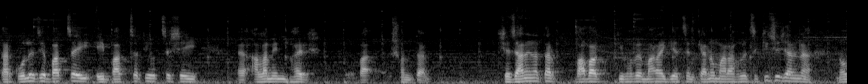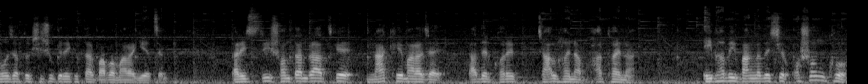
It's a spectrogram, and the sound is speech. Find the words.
তার কোলে যে বাচ্চা, এই- বাচ্চাটি হচ্ছে সেই আলামিন ভাইয়ের সন্তান। সে জানে না তার বাবা কীভাবে মারা গিয়েছেন, কেন মারা হয়েছে, কিছুই জানে না। নবজাতক শিশুকে রেখে তার বাবা মারা গিয়েছেন। তার স্ত্রী সন্তানরা আজকে না খেয়ে মারা যায়, তাদের ঘরে চাল হয় না, ভাত হয় না। এইভাবেই বাংলাদেশের অসংখ্য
